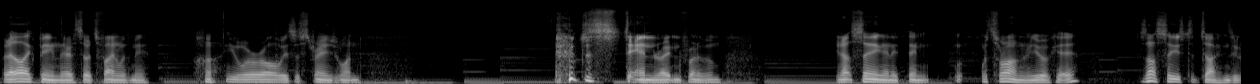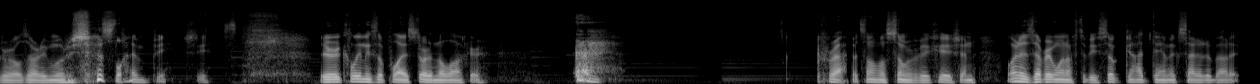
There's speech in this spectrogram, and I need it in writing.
but I like being there, so it's fine with me. You were always a strange one. just stand right in front of him. You're not saying anything. What's wrong? Are you okay? He's not so used to talking to girls, Arimura. Just let him be. Jeez. There are cleaning supplies stored in the locker. Crap, it's almost summer vacation. Why does everyone have to be so goddamn excited about it?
